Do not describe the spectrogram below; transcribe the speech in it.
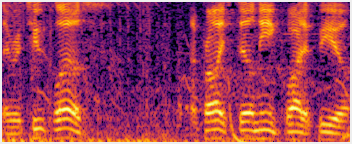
They were too close. I probably still need quite a few.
